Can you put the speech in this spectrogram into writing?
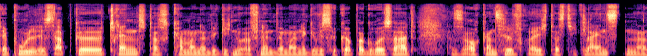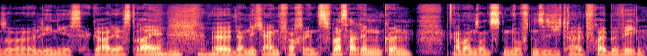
der Pool ist abgetrennt. Das kann man dann wirklich nur öffnen, wenn man eine gewisse Körpergröße hat. Das ist auch ganz hilfreich, dass die Kleinsten, also Leni ist ja gerade erst drei, mhm, mhm, äh, dann nicht einfach ins Wasser rennen können. Aber ansonsten durften sie sich da halt frei bewegen.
